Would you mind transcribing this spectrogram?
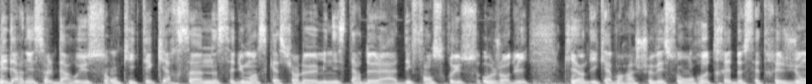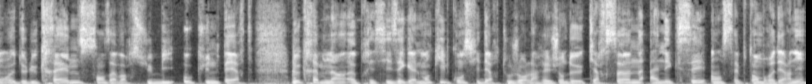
Les derniers soldats russes ont quitté Kherson. C'est du moins ce qu'assure le ministère de la Défense russe aujourd'hui, qui indique avoir achevé son retrait de cette région de l'Ukraine sans avoir subi aucune perte. Le Kremlin précise également qu'il considère toujours la région de Kherson, annexée en septembre dernier,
